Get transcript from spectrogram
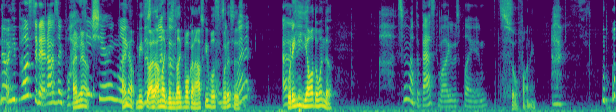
No, he posted it, and I was like, "Why is he sharing like?" I know. Me too. I'm like, does he like Volkanovski? What's what like, is this? What? What did he yell at the window? Something about the basketball he was playing. It's so funny.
